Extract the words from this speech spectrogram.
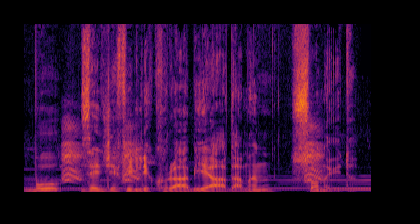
Bu zencefilli kurabiye adamın sonuydu.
